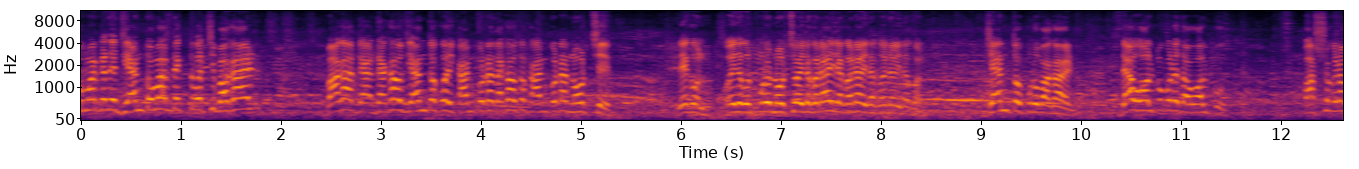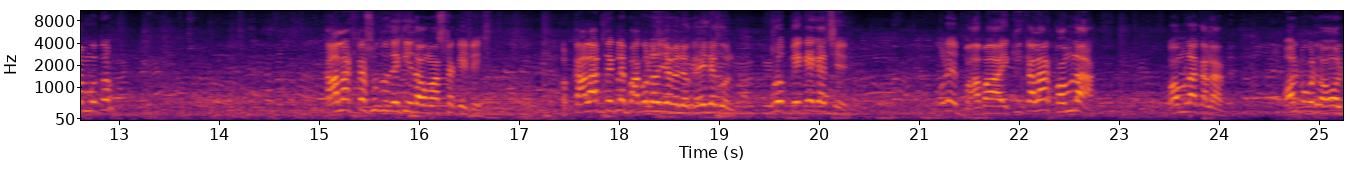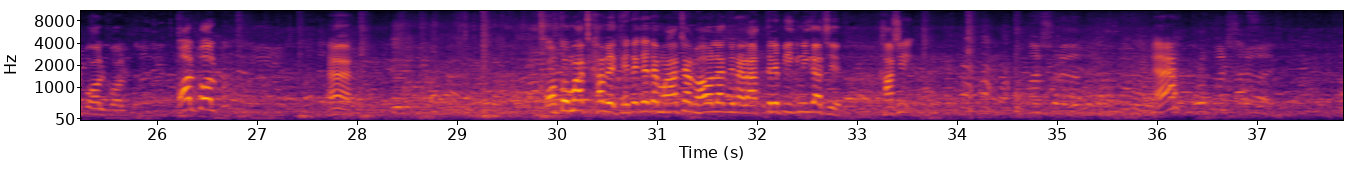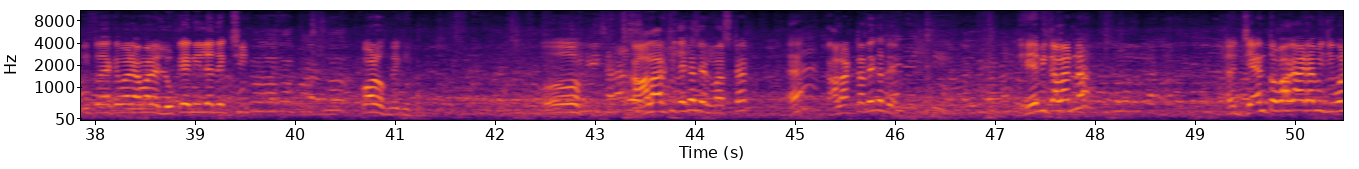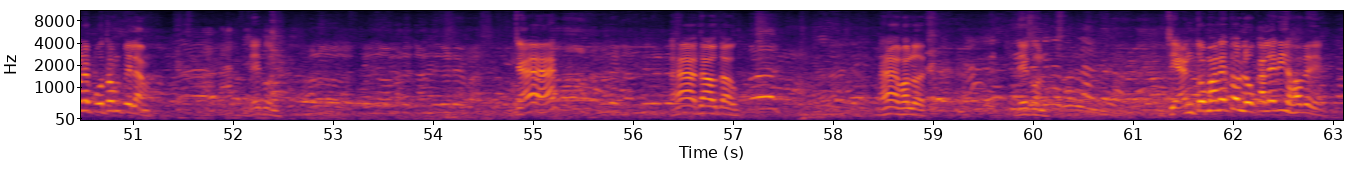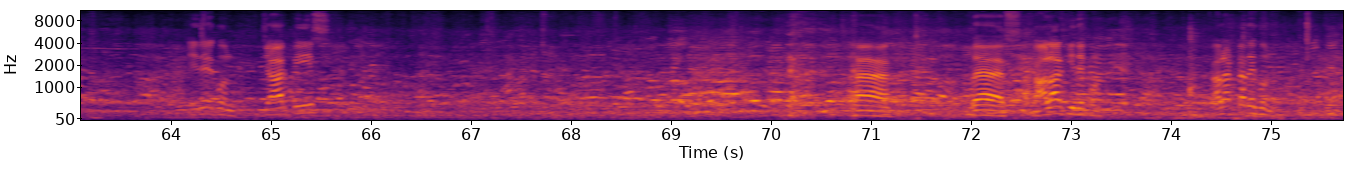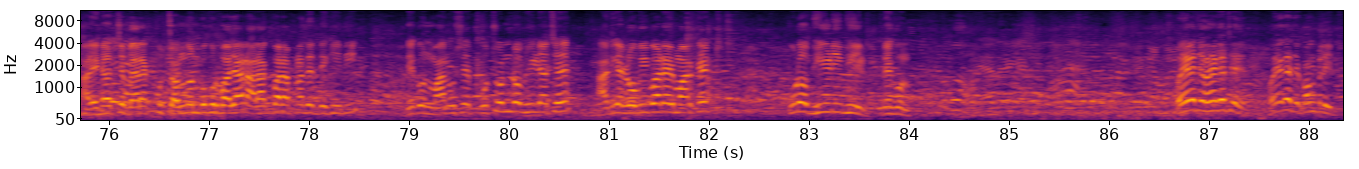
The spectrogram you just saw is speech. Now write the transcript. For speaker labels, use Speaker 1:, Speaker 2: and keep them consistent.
Speaker 1: তোমার কাছে জ্যান্ত মাছ দেখতে পাচ্ছি বাঘার। বাঘা দেখাও জ্যান্ত কই, কানকোটা দেখাও তো, কানকোটা নড়ছে। দেখুন, ওই দেখুন, পুরো নড়ছে, ওই দেখুন ওই দেখুন ওই দেখুন ওই দেখুন। জ্যান্ত পুরো বাঘার। দাও, অল্প করে দাও, অল্প। পাঁচশো গ্রাম মতো। কালারটা শুধু দেখিয়ে দাও মাছটা কেটে। ওর কালার দেখলে পাগল হয়ে যাবে লোক, এই দেখুন, পুরো পেকে গেছে। ওরে বাবা কি কালার? কমলা। কমলা কালার। অল্প করে দাও, অল্প অল্প অল্প। অল্প অল্প। হ্যাঁ। কত মাছ খাবে? খেতে খেতে মাছ আর ভালো লাগছে না। রাত্রে পিকনিক আছে। খাসি। হ্যাঁ? তুই তো একেবারে আমার লুটে নিলে দেখছি। করো, দেখি। ও কালার কি দেখেছেন মাস্টার হ্যাঁ? কালারটা দেখেছেন? হেভি কালার না? জ্যান্ত বাগায় আমি জীবনে প্রথম পেলাম। দেখুন। হ্যাঁ। হ্যাঁ দাও দাও। হ্যাঁ ভালো আছে। দেখুন, জ্যান্ত মানে তো লোকালেরই হবে। এই দেখুন, চার পিস হ্যাঁ ব্যাস, কালার কি দেখুন? কালারটা দেখুন। আর এটা হচ্ছে ব্যারাকপুর চন্দনপুকুর বাজার। আর একবার আপনাদের দেখিয়ে দিই। দেখুন, মানুষের প্রচণ্ড ভিড় আছে। আজকে রবিবারের মার্কেট, পুরো ভিড়ই ভিড়। দেখুন। হয়ে গেছে হয়ে গেছে হয়ে গেছে কমপ্লিট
